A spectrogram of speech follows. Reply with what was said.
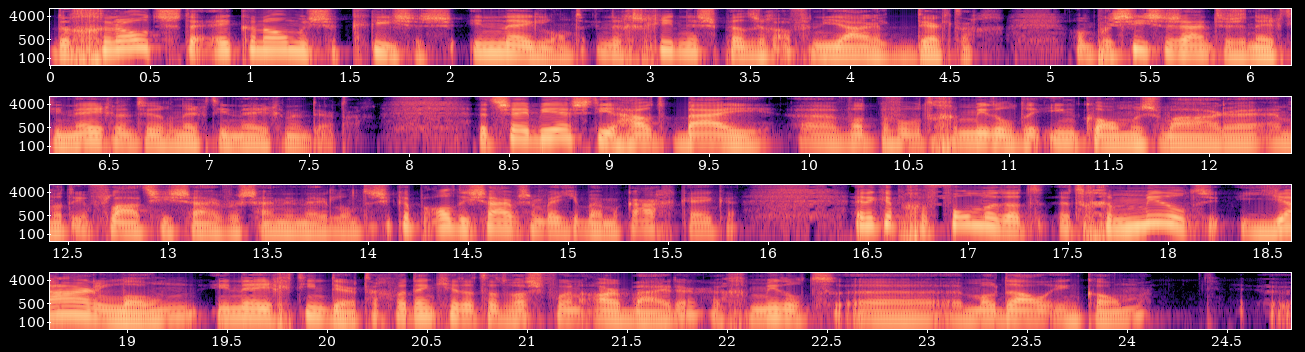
De grootste economische crisis in Nederland in de geschiedenis speelde zich af in de jaren 30. Om precies te zijn tussen 1929 en 1939. Het CBS die houdt bij eh, wat bijvoorbeeld gemiddelde inkomens waren en wat inflatiecijfers zijn in Nederland. Dus ik heb al die cijfers een beetje bij elkaar gekeken. En ik heb gevonden dat het gemiddeld jaarloon in 1930, wat denk je dat dat was voor een arbeider? Een gemiddeld eh, modaal inkomen eh,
